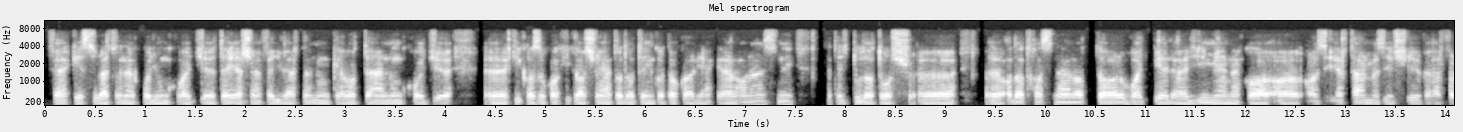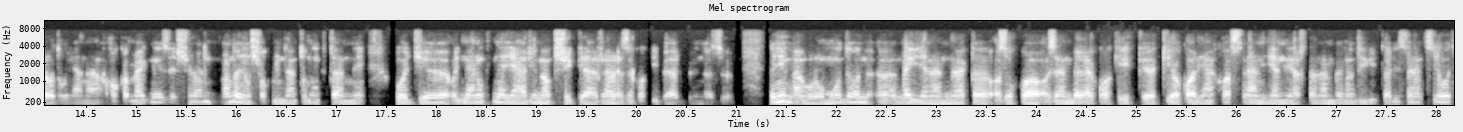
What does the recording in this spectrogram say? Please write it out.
felkészületlenek vagyunk, vagy teljesen fegyvertelenül kell ott állnunk, hogy kik azok, akik a saját adatainkat akarják elhalászni. Tehát egy tudatos adathasználattal, vagy például egy e-mailnek a, a, az értelmezésével, feladójánál a megnézésével, már nagyon sok tudunk tenni, hogy, hogy nálunk ne járjanak sikerrel ezek a kiberbűnözők. De nyilvánvaló módon megjelennek azok az emberek, akik ki akarják használni ilyen értelemben a digitalizációt,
